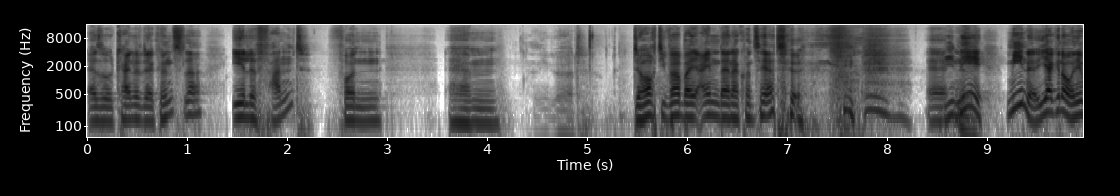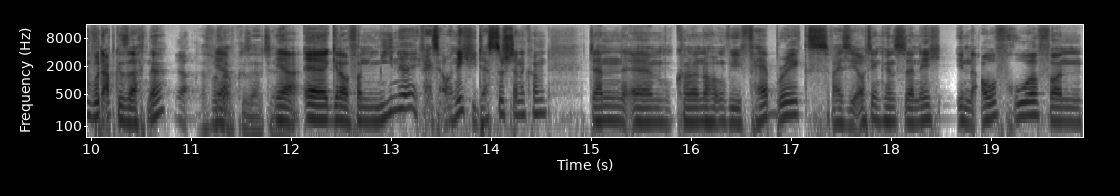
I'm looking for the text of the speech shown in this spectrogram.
also keine der Künstler. Elefant von ähm. Doch, die war bei einem deiner Konzerte. äh, Mine. Nee, Mine, ja genau, dem wurde abgesagt, ne? Das wurde Ja. abgesagt, ja. Ja, äh, genau, von Mine. Ich weiß auch nicht, wie das zustande kommt. Dann ähm, kommt dann noch irgendwie Fabrics, weiß ich auch den Künstler nicht. In Aufruhr von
